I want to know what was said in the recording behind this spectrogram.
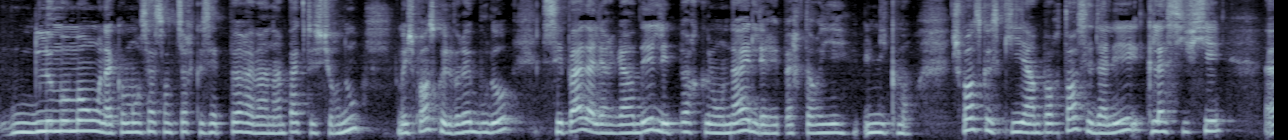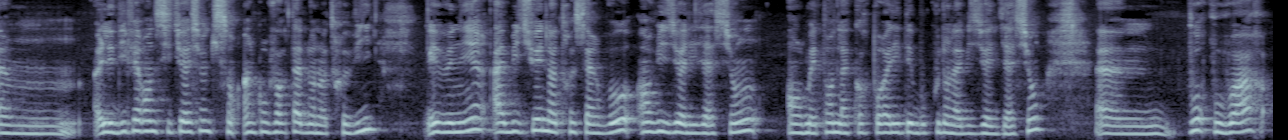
le moment où on a commencé à sentir que cette peur avait un impact sur nous, mais je pense que le vrai boulot, c'est pas d'aller regarder les peurs que l'on a et de les répertorier uniquement. Je pense que ce qui est important, c'est d'aller classifier euh, les différentes situations qui sont inconfortables dans notre vie et venir habituer notre cerveau en visualisation, en mettant de la corporalité beaucoup dans la visualisation, euh, pour pouvoir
